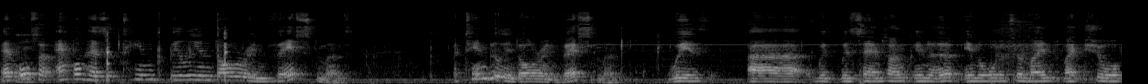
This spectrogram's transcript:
and mm-hmm. also Apple has a ten billion dollar investment, a ten billion dollar investment with uh, with with Samsung in a, in order to main, make sure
